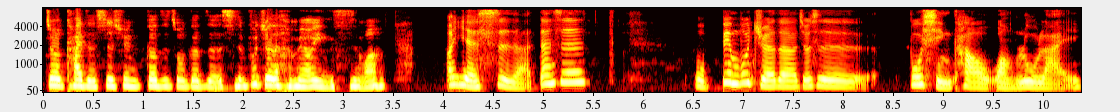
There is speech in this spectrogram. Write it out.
就开着视讯，各自做各自的事，不觉得很没有隐私吗？啊，也是啊，但是。我并不觉得就是不行靠网络来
